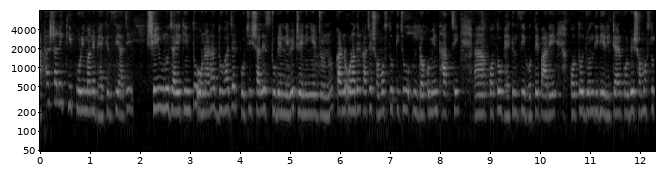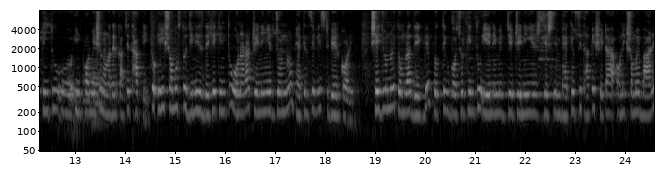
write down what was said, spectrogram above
আঠাশ সালে কি পরিমাণে ভ্যাকেন্সি আছে, সেই অনুযায়ী কিন্তু ওনারা দু হাজার পঁচিশ সালে স্টুডেন্ট নেবে ট্রেনিংয়ের জন্য। কারণ ওনাদের কাছে সমস্ত কিছু ডকুমেন্ট থাকছে কত ভ্যাকেন্সি হতে পারে, কতজন দিদি রিটায়ার করবে, সমস্ত কিন্তু ইনফরমেশন ওনাদের কাছে থাকে। তো এই সমস্ত জিনিস দেখে কিন্তু ওনারা ট্রেনিংয়ের জন্য ভ্যাকেন্সি লিস্ট বের করে। সেই জন্যই তোমরা দেখবে প্রত্যেক বছর কিন্তু এএনএম এর যে ট্রেনিংয়ের যে ভ্যাকেন্সি থাকে সেটা অনেক সময় বাড়ে,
